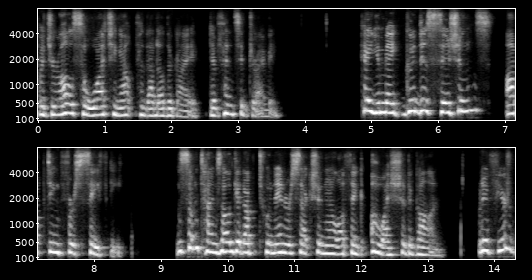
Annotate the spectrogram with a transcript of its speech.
but you're also watching out for that other guy, defensive driving. Okay, you make good decisions opting for safety. And sometimes I'll get up to an intersection and I'll think, "Oh, I should have gone." But if you're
